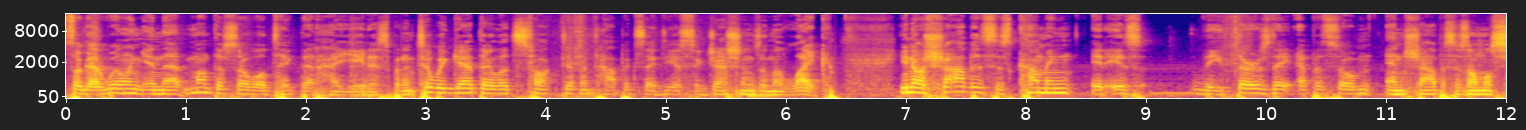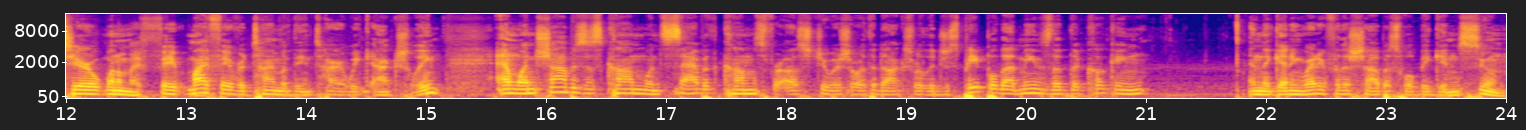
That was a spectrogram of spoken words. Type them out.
so, God willing, in that month or so, we'll take that hiatus. But until we get there, let's talk different topics, ideas, suggestions, and the like. You know, Shabbos is coming. It is the Thursday episode, and Shabbos is almost here. One of my favorite, my favorite time of the entire week, actually. And when Shabbos has come, when Sabbath comes for us Jewish Orthodox religious people, that means that the cooking and the getting ready for the Shabbos will begin soon.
